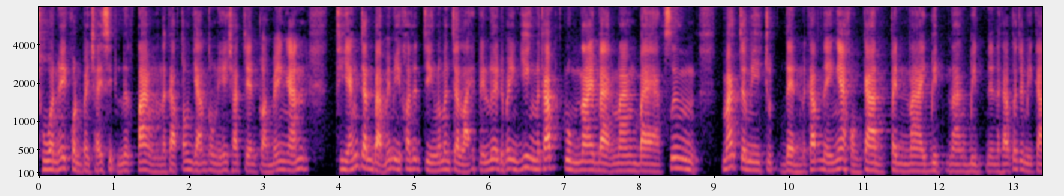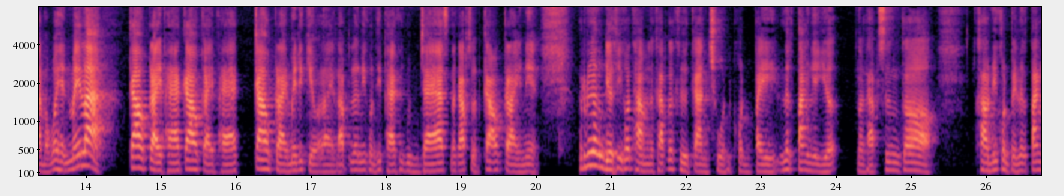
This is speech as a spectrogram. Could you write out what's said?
ชวนให้คนไปใช้สิทธิ์เลือกตั้งนะครับ ต้องย้ำตรงนี้ให้ชัดเจนก่อนไม่งั้น เถียงกันแบบไม่มีข้อเท็จจริง แล้วมันจะไหลไปเรื่อยโดยเฉพาะยิ่งนะครับ กลุ่มนายแบกนางแบก ซึ่งมักจะมีจุดเด่นนะครับในแง่ของการเป็นนายบิดนางบิดเนี่ยนะครับ ก็จะมีการบอกว่าเห็นไหมล่ะก้าวไกลแพ้ก้าวไกลแพ้ก้าวไกลไม่ได้เกี่ยวอะไรครับเรื่องนี้คนที่แพ้คือคุณแจ๊สนะครับส่วนก้าวไกลเนี่ยเรื่องเดียวที่เขาทำนะครับก็คือการชวนคนไปเลือกตั้งเยอะๆนะครับ ซึ่งก็คราวนี้คนไปเลือกตั้ง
